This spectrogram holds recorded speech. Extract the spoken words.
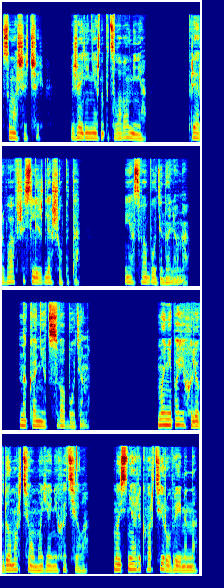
Сумасшедший. Женя нежно поцеловал меня — прервавшись лишь для шепота. «Я свободен, Алена. Наконец свободен». Мы не поехали в дом Артема, я не хотела. Мы сняли квартиру временно.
